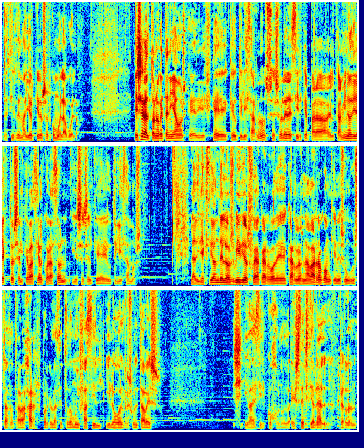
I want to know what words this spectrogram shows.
decir de mayor quiero ser como el abuelo. Ese era el tono que teníamos que, que- utilizar. Se suele decir que para el camino directo es el que va hacia el corazón y ese es el que utilizamos. La dirección de los vídeos fue a cargo de Carlos Navarro, con quien es un gustazo trabajar, porque lo hace todo muy fácil y luego el resultado es, iba a decir cojonudo, excepcional, perdón.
